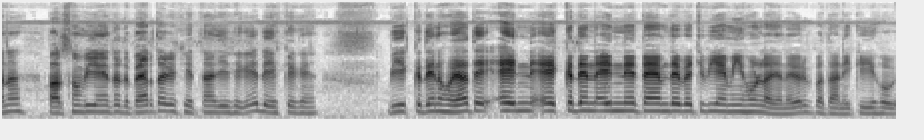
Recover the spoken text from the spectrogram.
ਹਨਾ? ਪਰਸੋਂ ਵੀ ਐ ਤਾਂ ਦੁਪਹਿਰ ਤੱਕ ਖੇਤਾਂ 'ਚ ਹੀ ਸੀਗੇ, ਦੇਖ ਕੇ ਗਏ। ਵੀ ਇੱਕ ਦਿਨ ਹੋਇਆ ਤੇ ਇੰਨ- ਇੱਕ ਦਿਨ ਇੰਨੇ ਟਾਈਮ ਦੇ ਵਿੱਚ ਵੀ ਐਵੇਂ ਹੋਣ ਲੱਗ ਜਾਂਦਾ, ਯਾਰ ਵੀ ਪਤਾ ਨਹੀਂ ਕੀ ਹੋ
